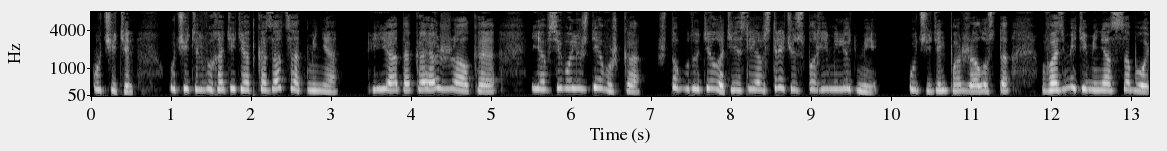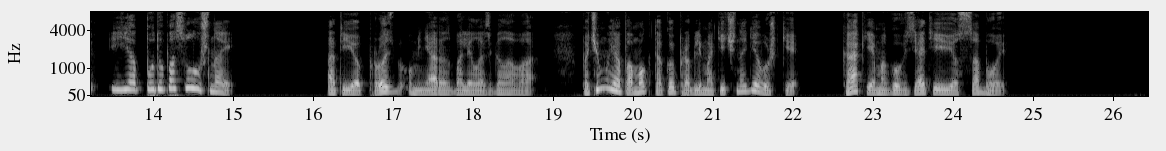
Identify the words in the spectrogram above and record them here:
«Учитель, учитель, вы хотите отказаться от меня? Я такая жалкая. Я всего лишь девушка. Что буду делать, если я встречусь с плохими людьми? Учитель, пожалуйста, возьмите меня с собой, и я буду послушной». От ее просьб у меня разболелась голова. Почему я помог такой проблематичной девушке? Как я могу взять ее с собой?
